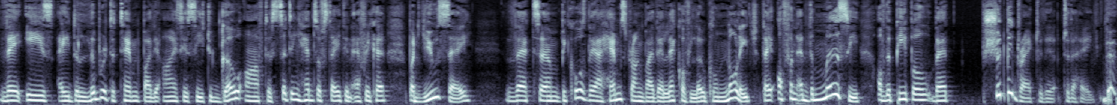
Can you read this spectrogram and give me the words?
there is a deliberate attempt by the ICC to go after sitting heads of state in Africa. But you say that um, because they are hamstrung by their lack of local knowledge, they often at the mercy of the people that should be dragged to the to the Hague. Th-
